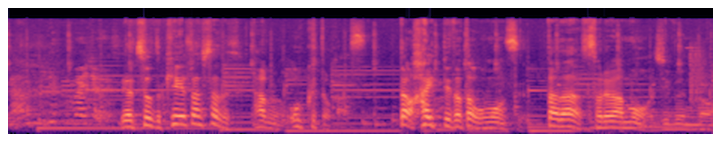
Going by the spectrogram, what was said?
何百倍じゃないですいやちょっと計算したんです。多分億とかです。多分入ってたと思うんですよ。ただそれはもう自分の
